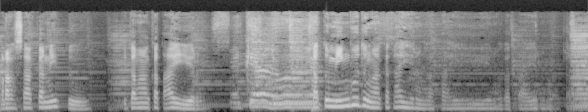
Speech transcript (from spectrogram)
merasakan itu. Kita ngangkat air. Satu minggu tuh ngangkat air ngangkat air ngangkat air ngangkat air.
